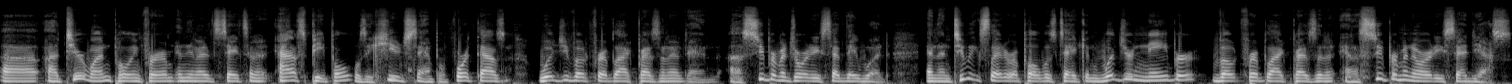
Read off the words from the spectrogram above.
uh, a tier one polling firm in the United States, and it asked people, it was a huge sample, 4,000, would you vote for a black president? And a supermajority said they would. And then two weeks later, a poll was taken, would your neighbor vote for a black president? And a superminority said yes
